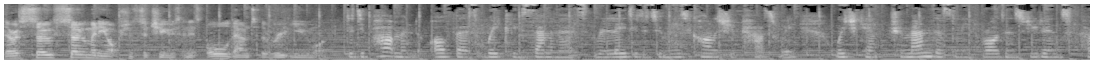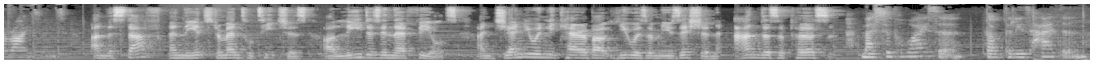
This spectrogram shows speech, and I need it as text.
There are so, so many options to choose and it's all down to the route you want. The department offers weekly seminars related to musicology pathway, which can tremendously broaden students' horizons. And the staff and the instrumental teachers are leaders in their fields and genuinely care about you as a musician and as a person. My supervisor, Dr. Liz Haddon,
